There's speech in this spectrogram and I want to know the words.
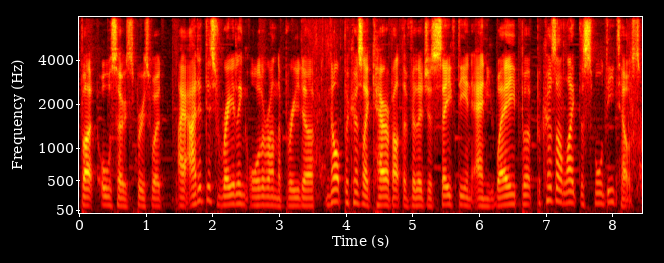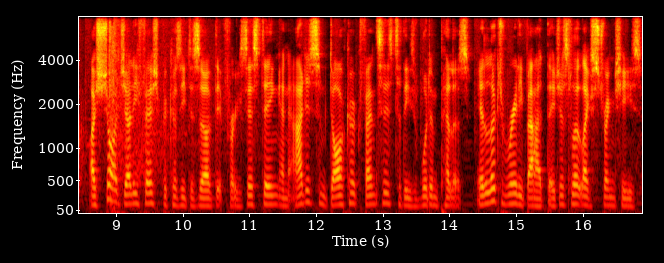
But also spruce wood. I added this railing all around the breeder, not because I care about the villagers' safety in any way, but because I like the small details. I shot a jellyfish because he deserved it for existing, and added some dark oak fences to these wooden pillars. It looked really bad, they just looked like string cheese.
